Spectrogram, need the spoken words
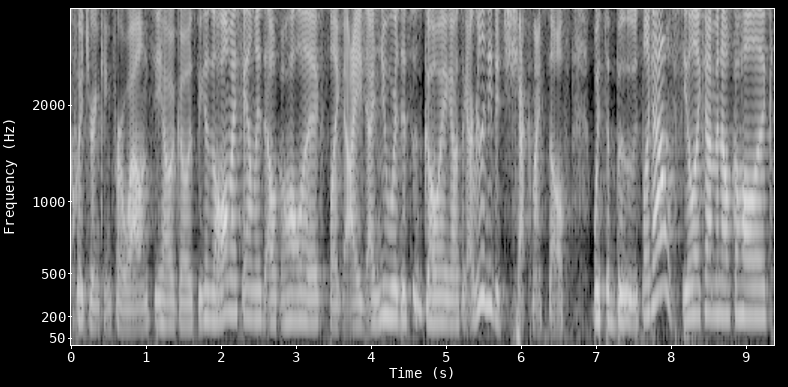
quit drinking for a while and see how it goes because all my family's alcoholics like I, I knew where this was going. I was like i really need to check myself with the booze. Like i don't feel like i'm an alcoholic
